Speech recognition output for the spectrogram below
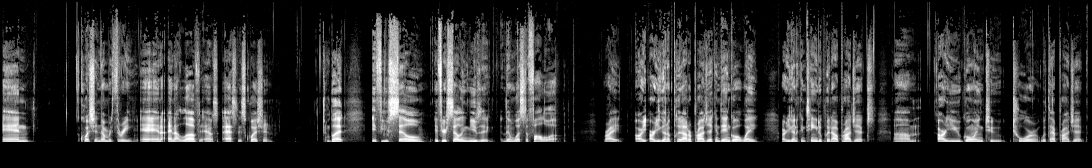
And question number three, and, and, and I love to ask, ask this question, but if you sell, if you're selling music, then what's the follow up, right? are are you going to put out a project and then go away? Are you going to continue to put out projects? Um, are you going to tour with that project?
